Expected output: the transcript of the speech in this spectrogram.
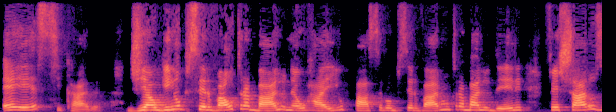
é esse, cara, de alguém observar o trabalho, né? O Raí o Pássaro observaram o trabalho dele, fecharam os,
